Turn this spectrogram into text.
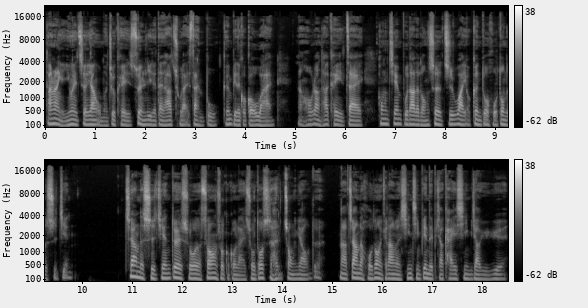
当然，也因为这样，我们就可以顺利的带它出来散步，跟别的狗狗玩，然后让它可以在空间不大的笼舍之外有更多活动的时间。这样的时间对所有的收容所狗狗来说都是很重要的。那这样的活动也可以让他们心情变得比较开心、比较愉悦，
